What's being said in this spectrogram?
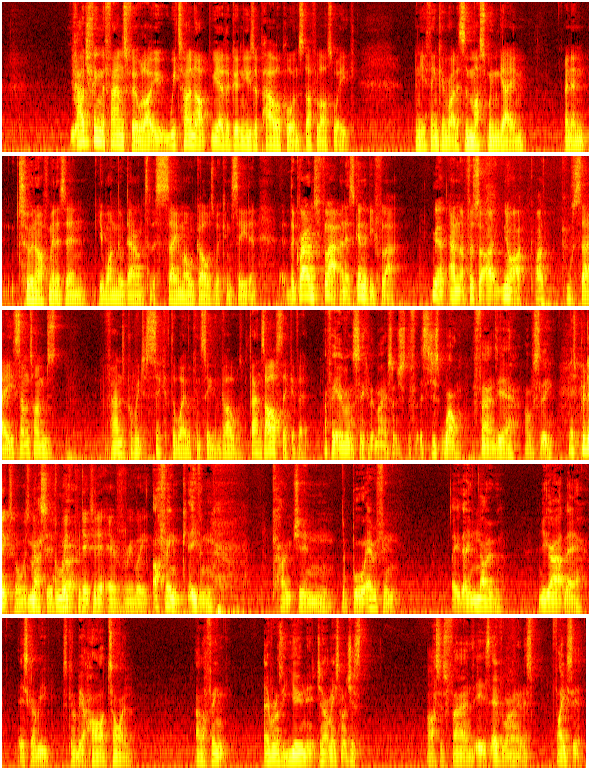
Yeah. How do you think the fans feel? Like we turn up, yeah, the good news of Power Court and stuff last week, and you're thinking, right, this is a must-win game, and then two and a half minutes in, you're one 0 down to the same old goals we're conceding. The ground's flat, and it's going to be flat. Yeah. And for so, I- you know, I, I will say sometimes fans are probably just sick of the way we're conceding goals. Fans are sick of it. I think everyone's sick of it, mate. It's not just. It's just well, fans. Yeah, obviously. It's predictable, isn't Massive, it? And we've predicted it every week. I think even coaching the board, everything, they, they know when you go out there, it's gonna be it's gonna be a hard time, and I think everyone as a unit. Do you know what I mean? It's not just us as fans; it's everyone. Isn't it? Let's face it.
